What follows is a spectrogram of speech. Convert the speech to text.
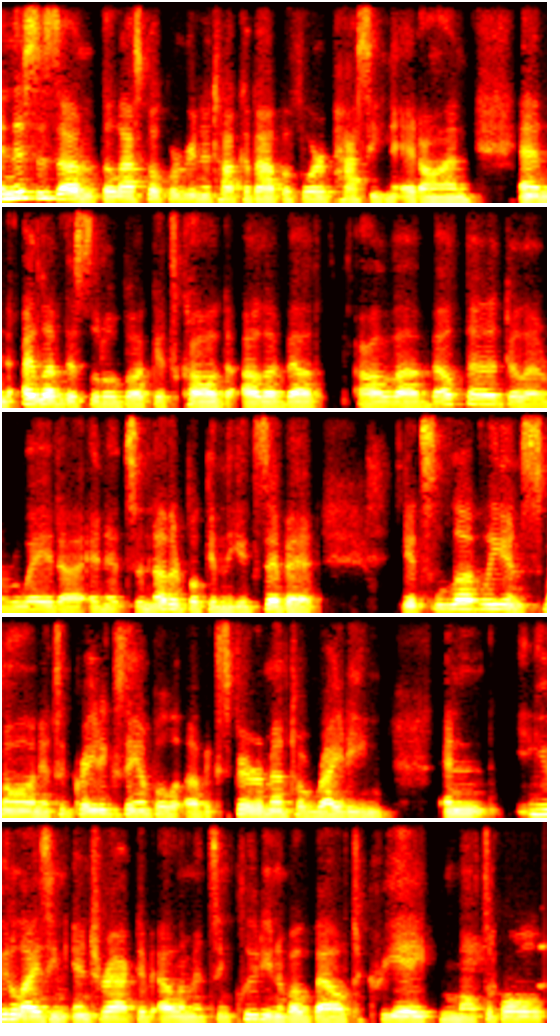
and this is um, the last book we're going to talk about before passing it on. And I love this little book. It's called A la, A la Vuelta de la Rueda, and it's another book in the exhibit. It's lovely and small, and it's a great example of experimental writing and utilizing interactive elements, including a volvelle, to create multiple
